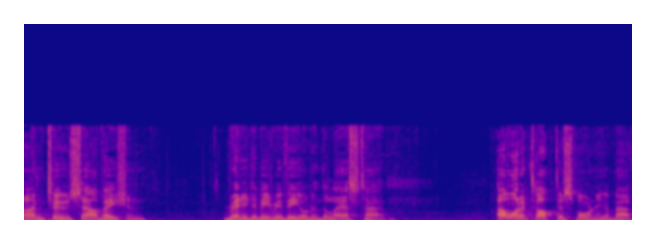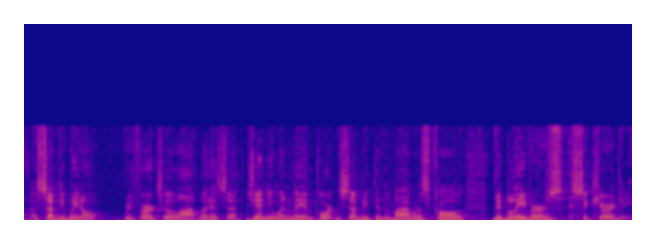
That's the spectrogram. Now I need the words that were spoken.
unto salvation, ready to be revealed in the last time. I want to talk this morning about a subject we don't refer to a lot, but it's a genuinely important subject in the Bible. It's called the believer's security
